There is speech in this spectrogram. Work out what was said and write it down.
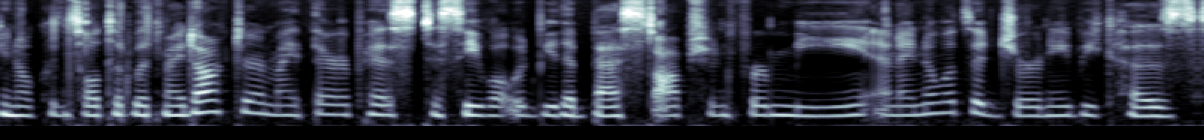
you know, consulted with my doctor and my therapist to see what would be the best option for me. And I know it's a journey because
